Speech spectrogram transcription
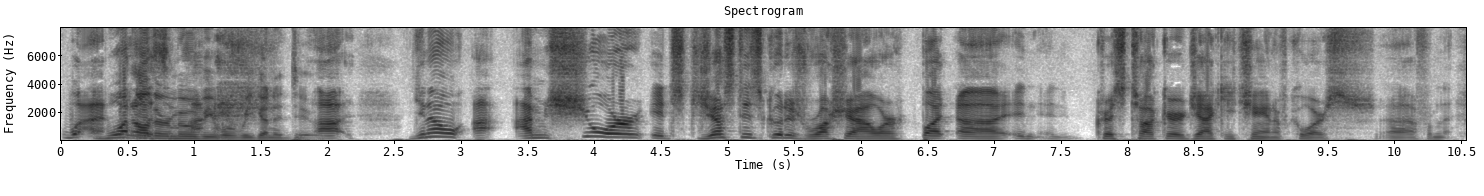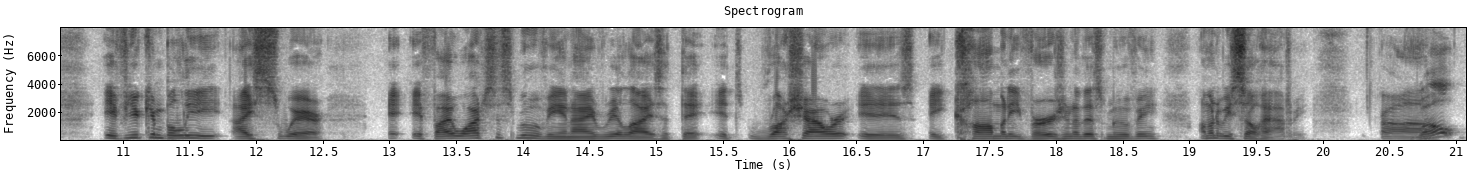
Wha- what other movie I- were we gonna do? Uh, you know, I, I'm sure it's just as good as Rush Hour, but uh, in, in Chris Tucker, Jackie Chan, of course. Uh, from the, if you can believe, I swear, if I watch this movie and I realize that the, it's Rush Hour is a comedy version of this movie, I'm gonna be so happy. Um, well,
